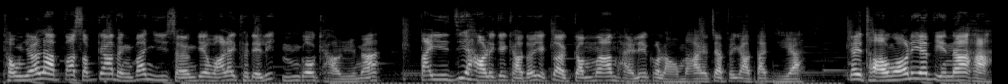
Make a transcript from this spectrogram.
同樣啦，八十加評分以上嘅話咧，佢哋呢五個球員啊，第二支效力嘅球隊亦都係咁啱係呢個溜馬嘅，真係比較得意啊。跟住唐我呢一邊啦吓。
